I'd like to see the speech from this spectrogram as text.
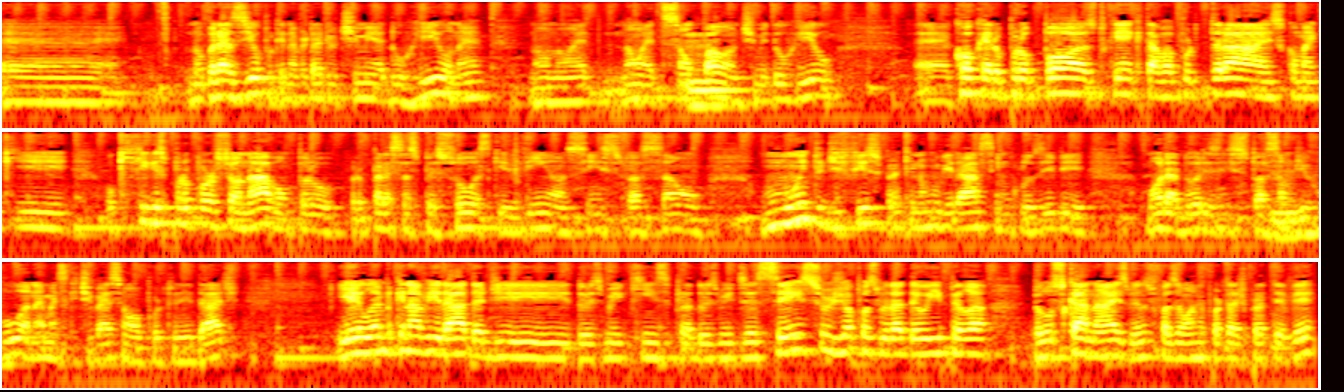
é, no Brasil, porque na verdade o time é do Rio, né? Não, não, é, não é de São Paulo, é um time do Rio. É, qual era o propósito, quem é que estava por trás, como é que o que, que eles proporcionavam para essas pessoas que vinham assim em situação muito difícil para que não virassem inclusive moradores em situação de rua, né, mas que tivessem uma oportunidade. E aí eu lembro que na virada de 2015 para 2016 surgiu a possibilidade de eu ir pela, pelos canais mesmo fazer uma reportagem para a TV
